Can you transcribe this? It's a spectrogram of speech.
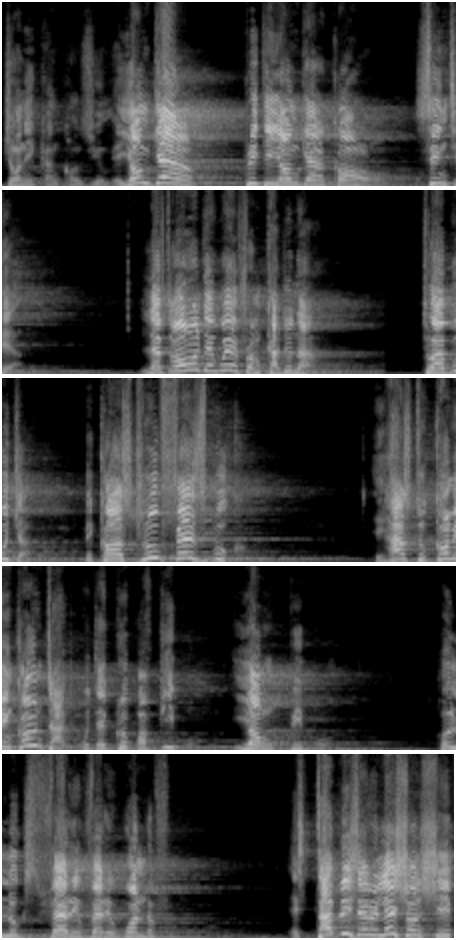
journey can consume. A young girl, pretty young girl called Cynthia, left all the way from Kaduna to Abuja because through Facebook, he has to come in contact with a group of people, young people, who looks very, very wonderful. Establish a relationship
